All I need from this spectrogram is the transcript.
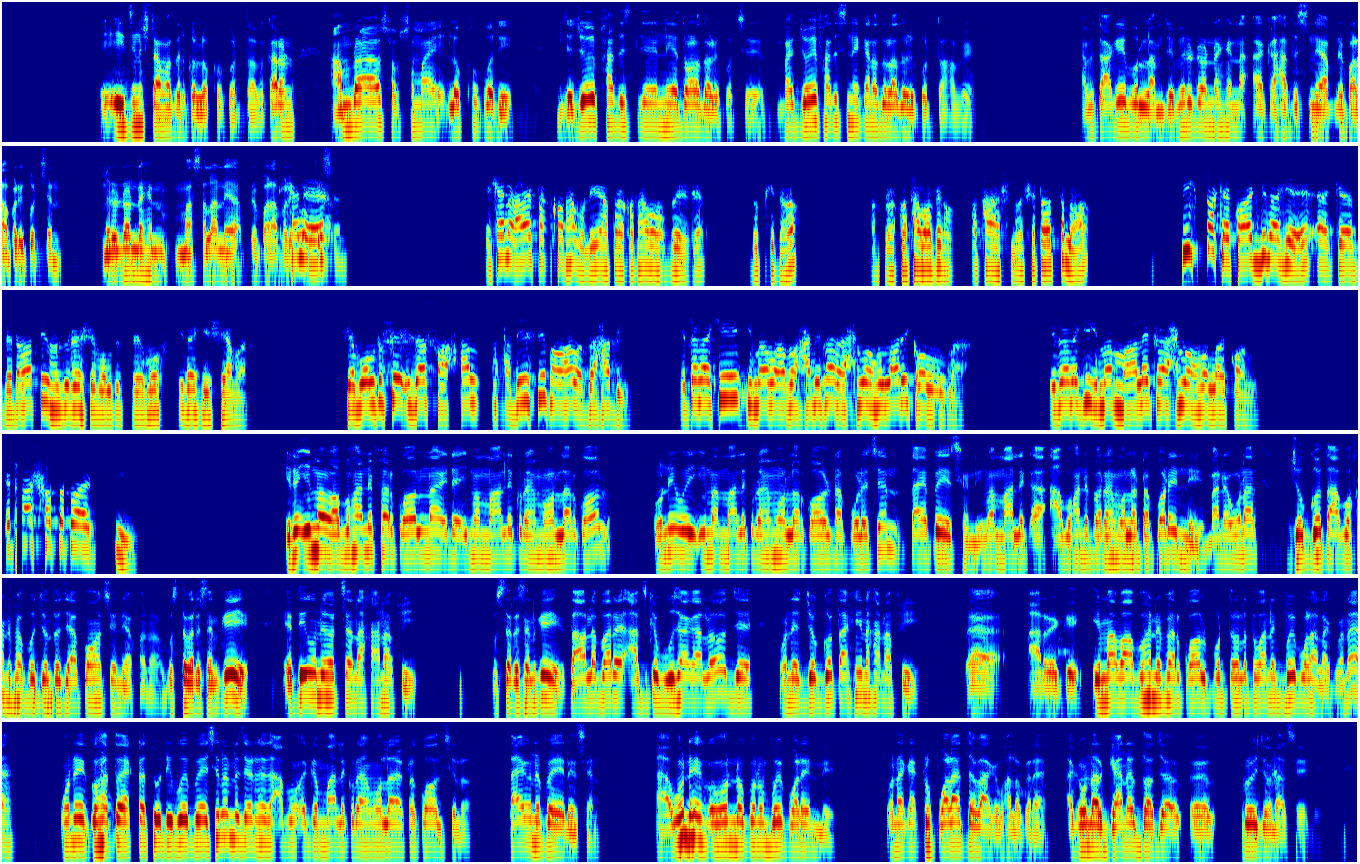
এই জিনিসটা আমাদেরকে লক্ষ্য করতে হবে। কারণ আমরা সবসময় লক্ষ্য করি যে জয়ীফ হাদিস নিয়ে দৌড়াদৌড়ি করছে। ভাই জয়ীফ হাদিস নিয়ে কেন দৌড়াদৌড়ি করতে হবে? আমি তো আগেই বললাম যে মেরুদণ্ডহীন এক হাদিস নিয়ে আপনি পাড়াপাড়ি করছেন। মেরুদণ্ডহীন মাসালা নিয়ে আপনি পাড়াপাড়ি করতেছেন। এখানে আরেকটা কথা বলি আপনার কথা মাঝে দুঃখিত। আপনার কথা মাঝে কথা আসলো, সেটা হচ্ছে না, টিকটকে কয়েকদিন আগে এক বেদাতি হুজুর এসে বলতেছে, মুফতি নাকি সে আবার? সে বলতেছে, ইজা সাহাল হাদিসি ফাওয়া জাহাবি এটা নাকি ইমাম আবু হানিফা রাহিমাহুল্লাহরই কল না। এটা নাকি ইমাম মালিক রাহিমাহুল্লাহর কল। এটা সত্যটা কি? এটা ইমাম আবু হানিফার কল না, এটা ইমাম মালিক রহমহল্লার কল। উনি ওই ইমাম মালিক রহমহল্লার কলটা পড়েছেন তাই পেয়েছেন। ইমাম মালিক আবু হানিফা রহমহল্লাটা পড়েননি। মানে ওনার যোগ্যতা আবু হানিফা পর্যন্ত যা পৌঁছেনি এখনও। বুঝতে পেরেছেন কি? এতেই উনি হচ্ছেন হানাফি। বুঝতে পেরেছেন কি? তাহলে পরে আজকে বোঝা গেল যে উনি যোগ্যতাহীন হানাফি। আর ইমাম আবু হানিফার কল পড়তে হলে তো অনেক বই পড়া লাগবে না? উনি হয়তো একটা চটি বই পেয়েছিলেন যেটা আবু মালিক রহমুল্লাহর একটা কল ছিল। তাই উনি পেয়ে এনেছেন। আহ, উনি অন্য কোনো বই পড়েননি। ওনাকে একটু পড়াতে হবে আগে ভালো করে। আগে ওনার জ্ঞানের দরজা প্রয়োজন আছে।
